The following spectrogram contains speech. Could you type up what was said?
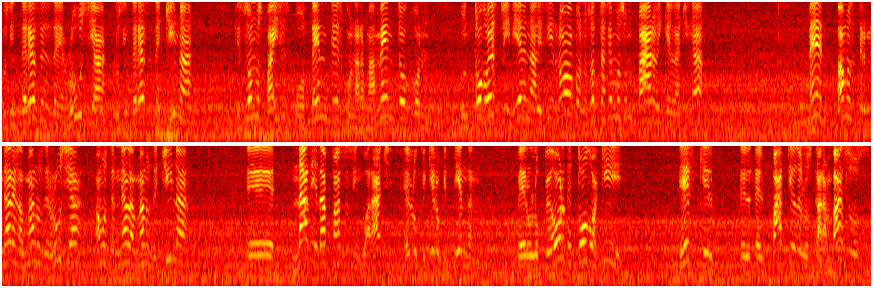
los intereses de Rusia, los intereses de China, que son los países potentes con armamento, con, con todo esto, y vienen a decir, no, pues nosotros hacemos un paro y que la chingada. Ven, vamos a terminar en las manos de Rusia, vamos a terminar en las manos de China. Eh, nadie da paso sin guarache, es lo que quiero que entiendan. Pero lo peor de todo aquí es que el, el, el patio de los carambazos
